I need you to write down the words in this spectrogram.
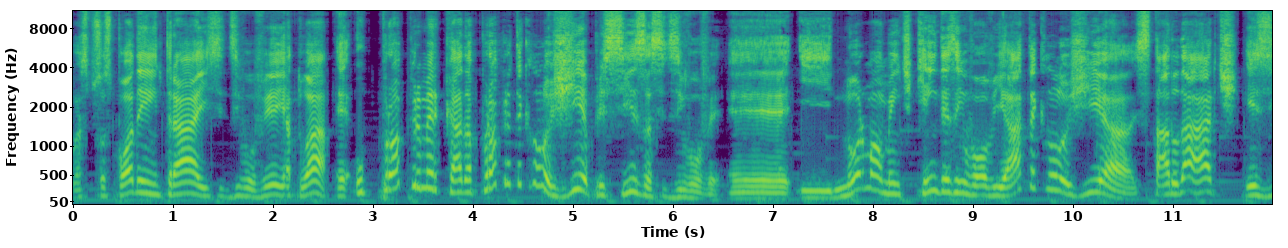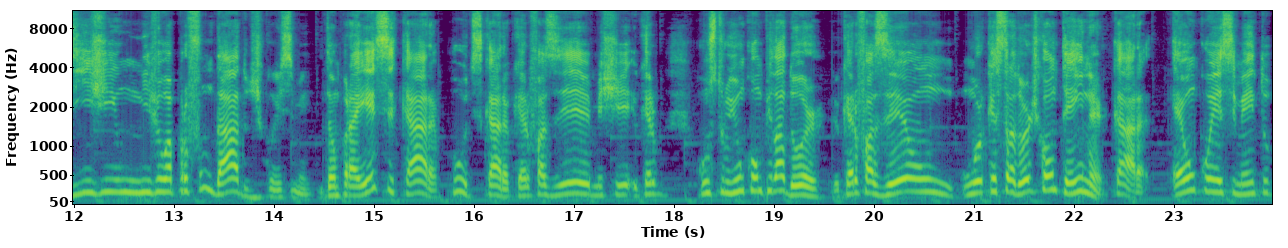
as pessoas podem entrar e se desenvolver e atuar, é, o próprio mercado, a própria tecnologia precisa se desenvolver. É, e normalmente quem desenvolve a tecnologia, estado da arte, exige um nível aprofundado de conhecimento. Então, para esse cara, putz, cara, eu quero fazer, mexer, eu quero construir um compilador, eu quero fazer um, um orquestrador de container. Cara, é um conhecimento,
